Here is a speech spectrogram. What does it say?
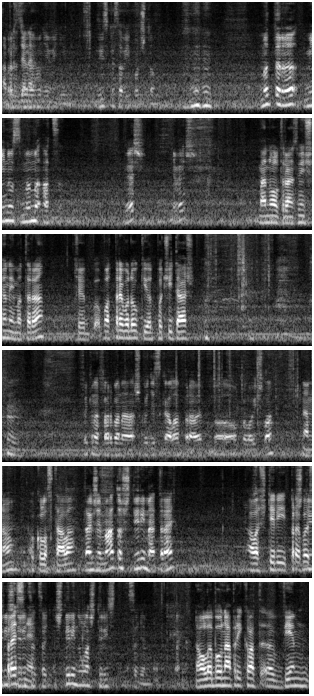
a brzdené. brzdeného nevidím. Získa sa výpočtom. MTR minus MMAC. Vieš? Nevieš? Manual transmission je MTR, čiže od prevodovky odpočítaš. Pekná farba na Škode Scala práve okolo išla. Áno, okolo stála. Takže má to 4 metre. Ale 4, pre, povedz presne. 4047. Tak. No lebo napríklad e, viem,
